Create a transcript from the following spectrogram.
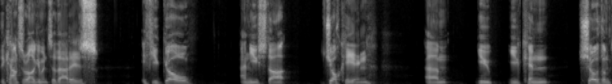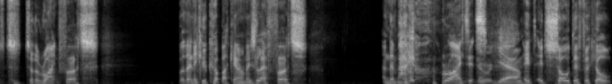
the counter argument to that is if you go and you start jockeying, um, you you can show them to, to the right foot, but then he could cut back in on his left foot, and then back right. It's Yeah. it, it's so difficult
